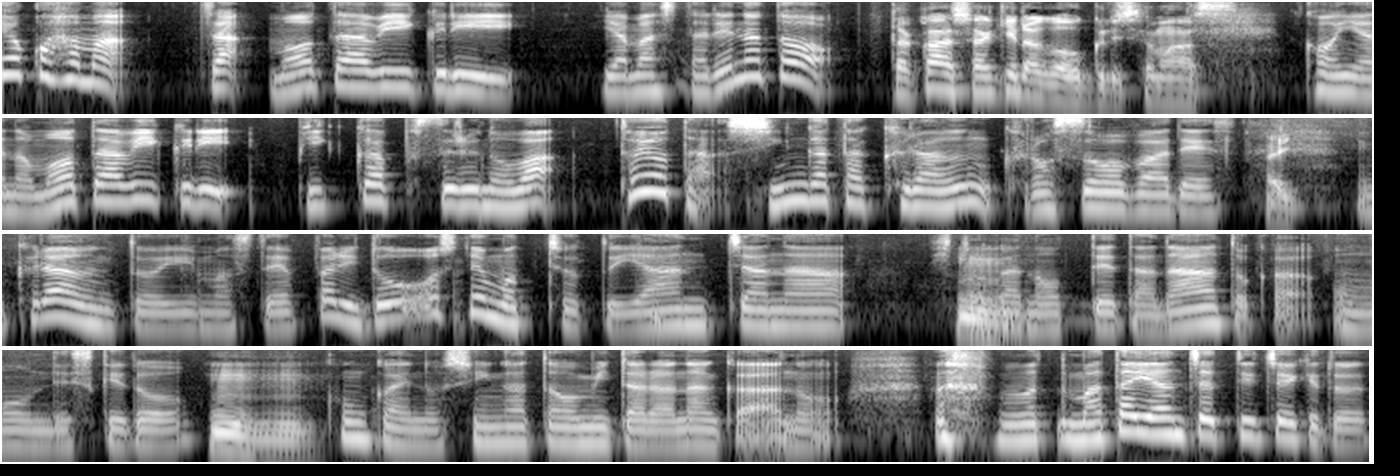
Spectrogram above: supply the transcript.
横浜ザ・モーターウィークリー山下れなと。高橋明がお送りしてます。今夜のモーターウィークリーピックアップするのはトヨタ新型クラウンクロスオーバーです、はい、クラウンと言いますとやっぱりどうしてもちょっとやんちゃな人が乗ってたなとか思うんですけど、うん。うん、今回の新型を見たらなんかあの またやんちゃって言っちゃうけど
